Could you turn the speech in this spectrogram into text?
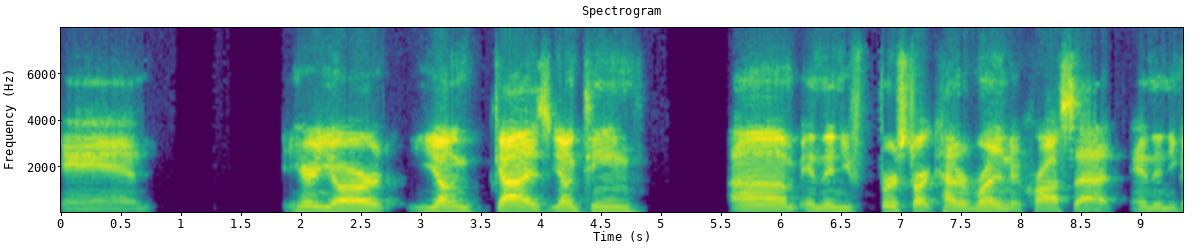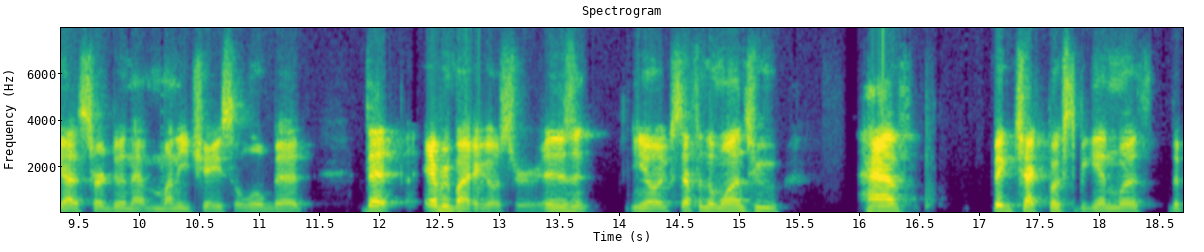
and here you are, young guys, young team, um, and then you first start kind of running across that, and then you got to start doing that money chase a little bit that everybody goes through. It isn't, you know, except for the ones who have big checkbooks to begin with. The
